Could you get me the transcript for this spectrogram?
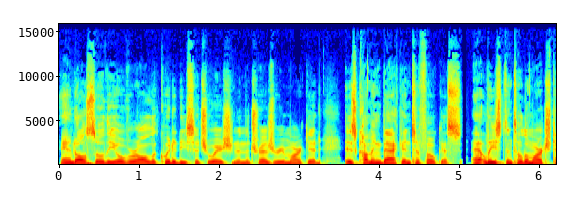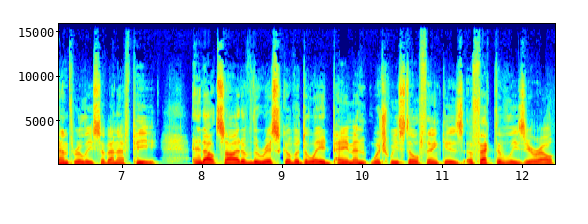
and also the overall liquidity situation in the Treasury market is coming back into focus, at least until the March 10th release of NFP. And outside of the risk of a delayed payment, which we still think is effectively zero,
